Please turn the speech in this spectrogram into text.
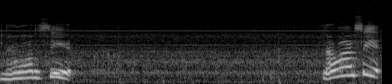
Not allowed to see it. Not allowed to see it.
